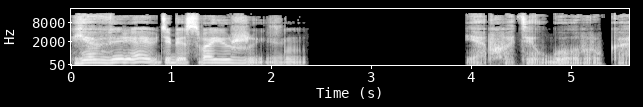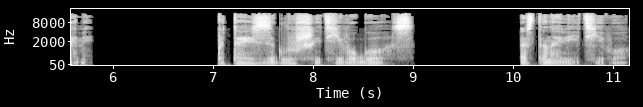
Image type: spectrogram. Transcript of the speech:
Я вверяю тебе свою жизнь. Я обхватил голову руками, пытаясь заглушить его голос, остановить его.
